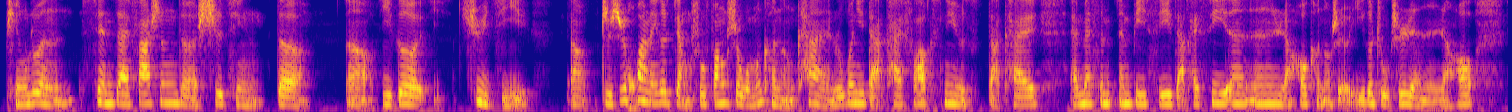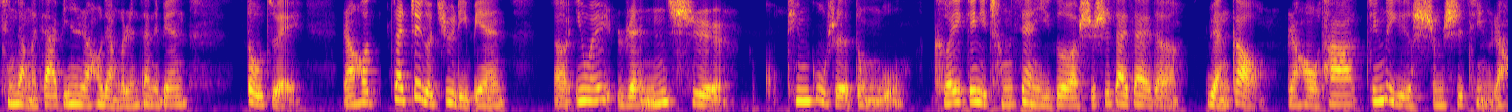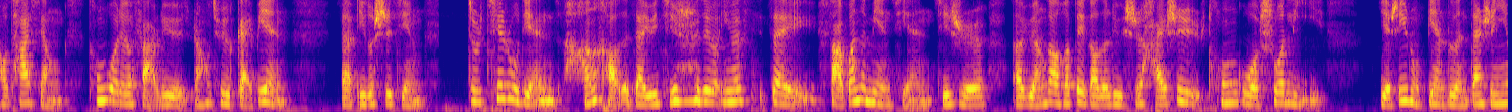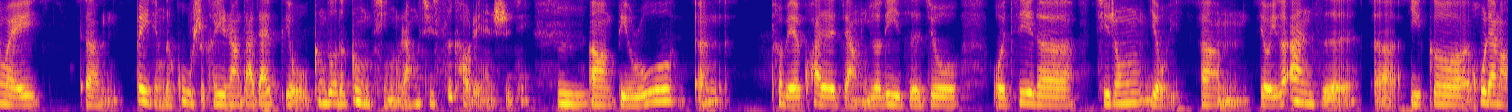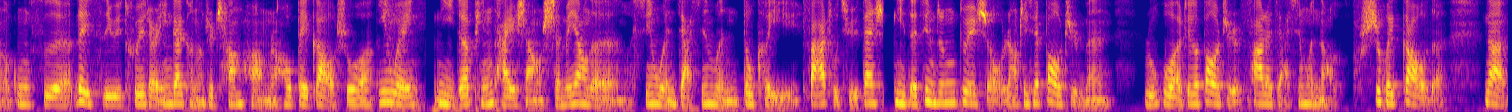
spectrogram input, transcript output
评论现在发生的事情的呃一个剧集啊，只是换了一个讲述方式。我们可能看，如果你打开 Fox News，打开 MSNBC，打开 CNN，然后可能是有一个主持人，然后请两个嘉宾，然后两个人在那边斗嘴。然后在这个剧里边，呃，因为人是听故事的动物，可以给你呈现一个实实在在的原告。然后他经历一个什么事情，然后他想通过这个法律，然后去改变，呃，一个事情，就是切入点很好的在于，其实这个因为在法官的面前，其实呃，原告和被告的律师还是通过说理，也是一种辩论，但是因为嗯背景的故事可以让大家有更多的共情，然后去思考这件事情，嗯。嗯，比如嗯。特别快的讲一个例子，就我记得其中有嗯有一个案子，呃，一个互联网的公司，类似于 Twitter，应该可能是 c h a m p o n 然后被告说，因为你的平台上什么样的新闻、假新闻都可以发出去，但是你的竞争对手，然后这些报纸们，如果这个报纸发了假新闻呢，是会告的。那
